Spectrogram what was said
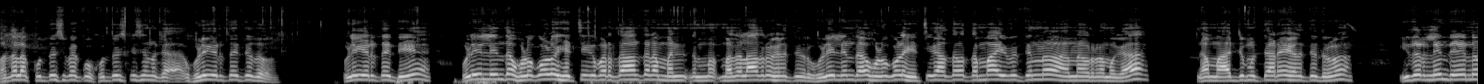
ಮೊದಲ ಕುದ್ದಿಸ್ಬೇಕು ಕುದಿಸ್ಕಿಸಿಂದ ಹುಳಿ ಇರ್ತೈತಿ ಇದು. ಹುಳಿ ಇರ್ತೈತಿ, ಹುಳಿಲಿಂದ ಹುಳುಗಳು ಹೆಚ್ಚಿಗೆ ಬರ್ತಾವ ಅಂತ ನಮ್ಮ ಮೊದಲಾದರೂ ಹೇಳ್ತಿದ್ರು. ಹುಳಿಲಿಂದ ಹುಳುಗಳು ಹೆಚ್ಚಿಗೆ ಆಗ್ತಾವ ತಮ್ಮ, ಇದು ತಿನ್ನು ಅನ್ನೋರು ನಮಗೆ. ನಮ್ಮ ಅಜ್ಜಿ ಮುತ್ತಾರೇ ಹೇಳ್ತಿದ್ರು ಇದರ್ಲಿಂದ ಏನು,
